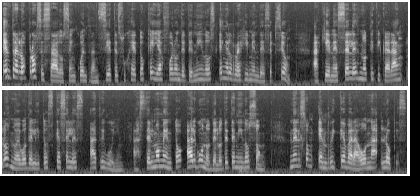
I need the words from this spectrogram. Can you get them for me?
Entre los procesados se encuentran siete sujetos que ya fueron detenidos en el régimen de excepción, a quienes se les notificarán los nuevos delitos que se les atribuyen. Hasta el momento, algunos de los detenidos son Nelson Enrique Barahona López,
